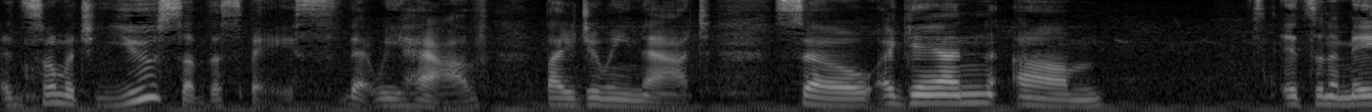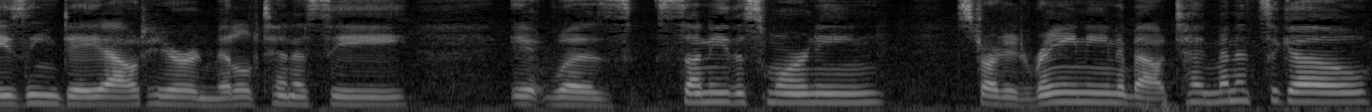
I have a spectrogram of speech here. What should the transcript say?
and so much use of the space that we have by doing that. So again, um, it's an amazing day out here in Middle Tennessee. It was sunny this morning, started raining about 10 minutes ago,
